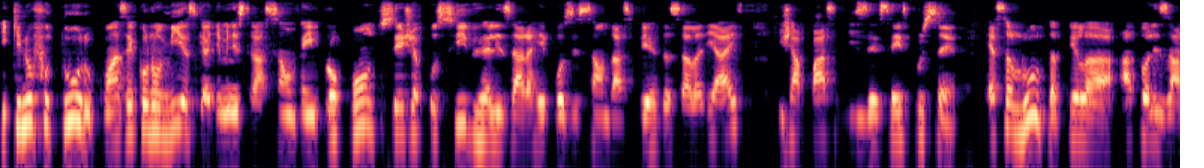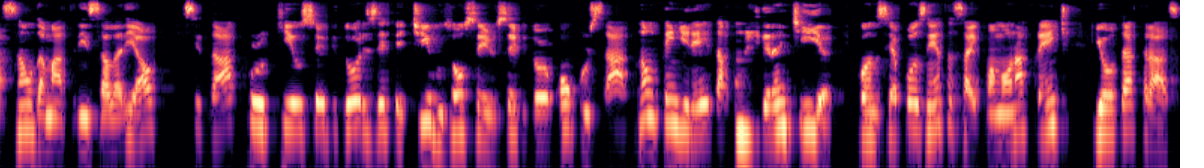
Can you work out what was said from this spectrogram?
E que no futuro, com as economias que a administração vem propondo, seja possível realizar a reposição das perdas salariais, que já passa de 16%. Essa luta pela atualização da matriz salarial se dá porque os servidores efetivos, ou seja, o servidor concursado, não tem direito a fundo de garantia. Quando se aposenta, sai com a mão na frente e outra atrás.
